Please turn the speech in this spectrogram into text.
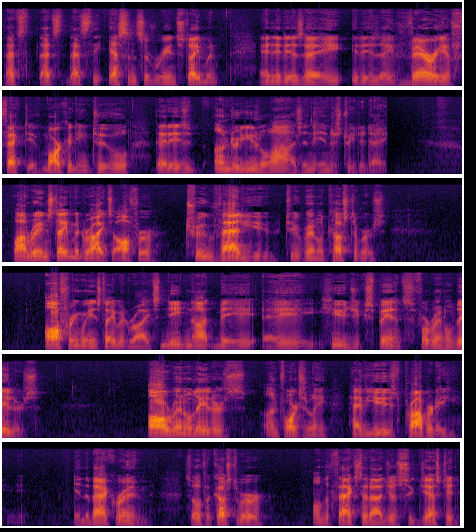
That's that's that's the essence of reinstatement, and it is a it is a very effective marketing tool that is underutilized in the industry today. While reinstatement rights offer true value to rental customers, offering reinstatement rights need not be a huge expense for rental dealers. All rental dealers, unfortunately, have used property in the back room. So if a customer, on the facts that I just suggested,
